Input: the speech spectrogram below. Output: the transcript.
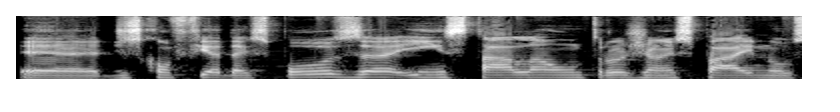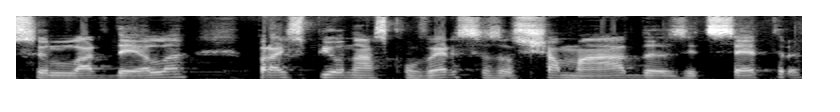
é, desconfia da esposa e instala um Trojan Spy no celular dela para espionar as conversas, as chamadas, etc.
